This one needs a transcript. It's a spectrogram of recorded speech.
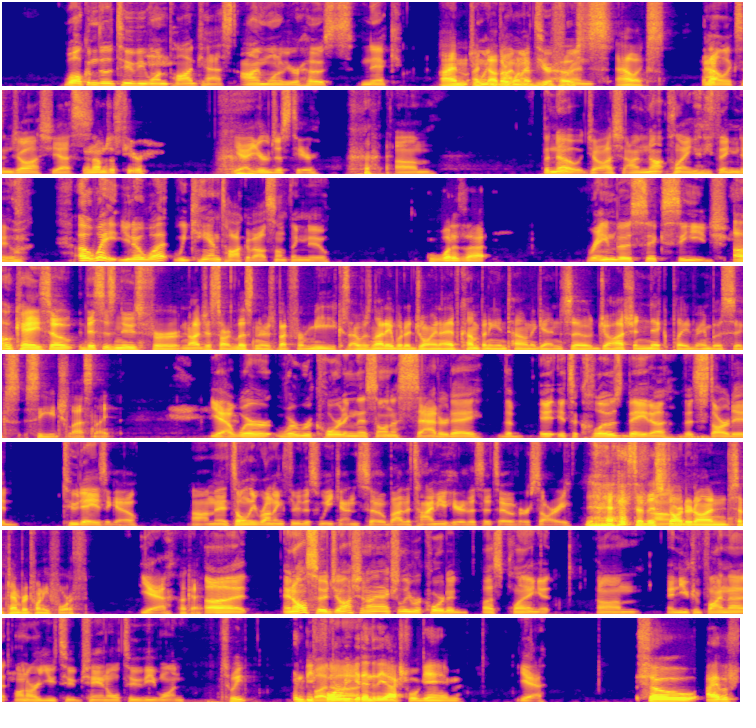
welcome to the 2v1 podcast. I'm one of your hosts, Nick, I'm another one of two your hosts, friends. Alex. And Alex and Josh. Yes. And I'm just here. Yeah, you're just here. Um, but no, Josh, I'm not playing anything new. Oh wait, you know what? We can talk about something new. What is that? Rainbow Six Siege. Okay, so this is news for not just our listeners, but for me because I was not able to join. I have company in town again. So Josh and Nick played Rainbow Six Siege last night. Yeah, we're we're recording this on a Saturday. The it, it's a closed beta that started two days ago, um, and it's only running through this weekend. So by the time you hear this, it's over. Sorry. so this Um, started on September 24th. Yeah. Okay. Uh, and also Josh and I actually recorded us playing it. Um, and you can find that on our YouTube channel, two v one. Sweet. And before we uh, get into the actual game, Yeah. so I have a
